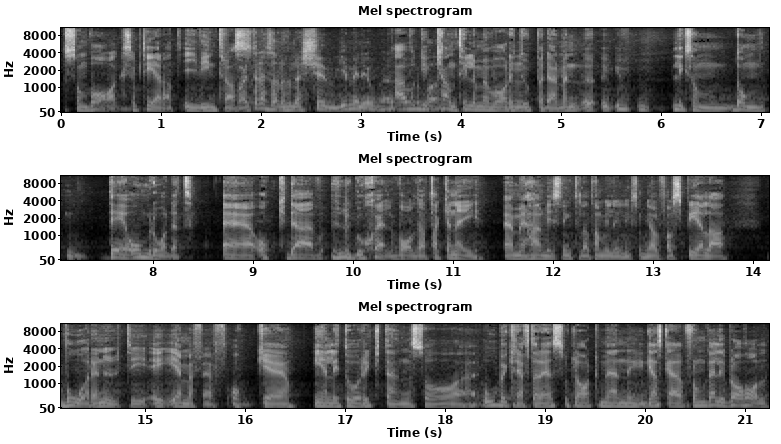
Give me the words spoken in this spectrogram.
som var accepterat i vintras. Var det inte nästan 120 miljoner? Ja, kan till och med varit uppe där, men eh, liksom de, det området. Eh, och där Hugo själv valde att tacka nej eh, med hänvisning till att han ville liksom i alla fall spela våren ut i, MFF och eh, enligt då rykten så obekräftade såklart, men ganska från väldigt bra håll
